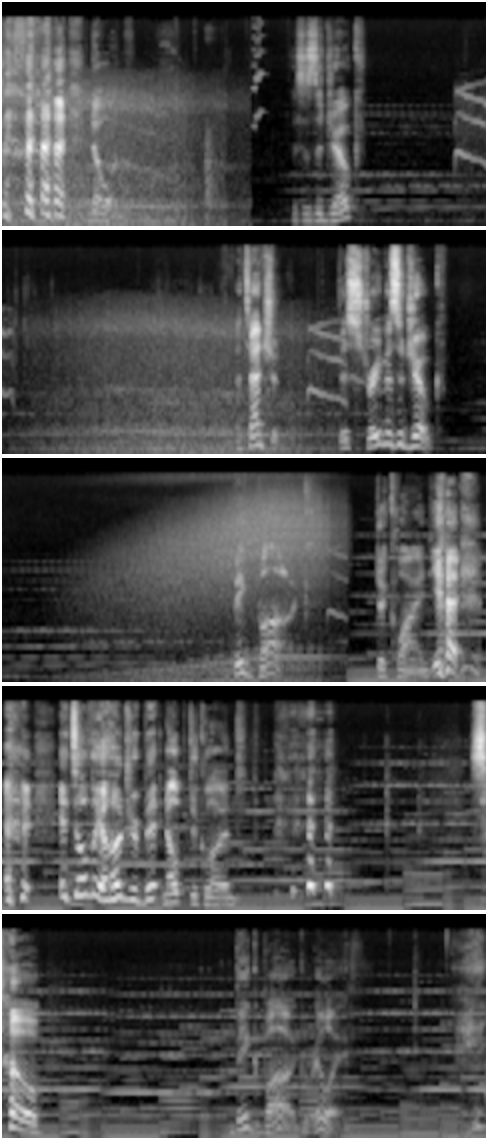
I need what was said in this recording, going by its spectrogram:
no one. This is a joke. Attention. This stream is a joke. Big bug. Declined. Yeah, it's only 100 bit. Nope, declined. so, big bug, really? Eh?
